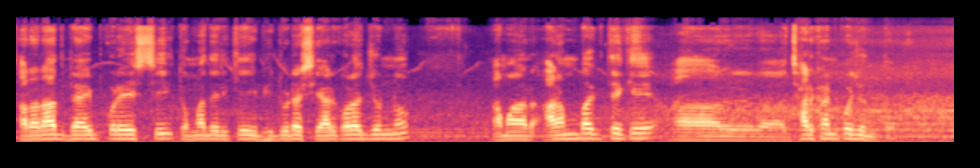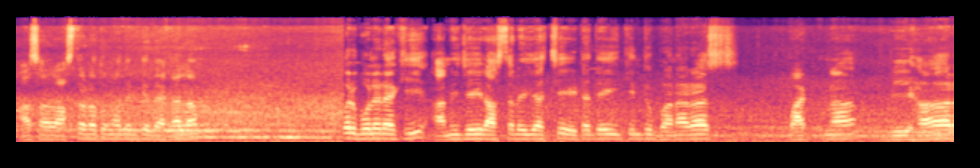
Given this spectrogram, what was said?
সারা রাত ড্রাইভ করে এসেছি তোমাদেরকে এই ভিডিওটা শেয়ার করার জন্য আমার আরামবাগ থেকে আর ঝাড়খণ্ড পর্যন্ত। আসার রাস্তাটা তোমাদেরকে দেখালাম। এবার বলে রাখি, আমি যেই রাস্তাটায় যাচ্ছি, এটাতেই কিন্তু বানারস, পাটনা, বিহার,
